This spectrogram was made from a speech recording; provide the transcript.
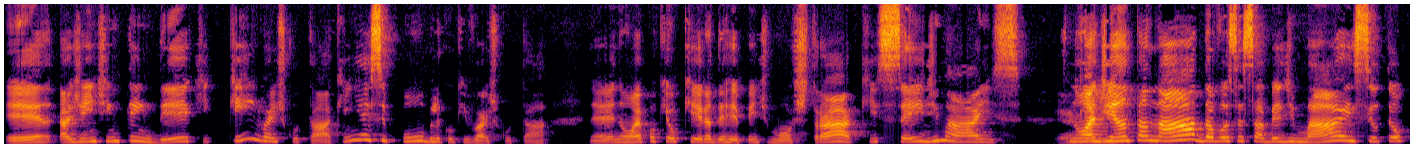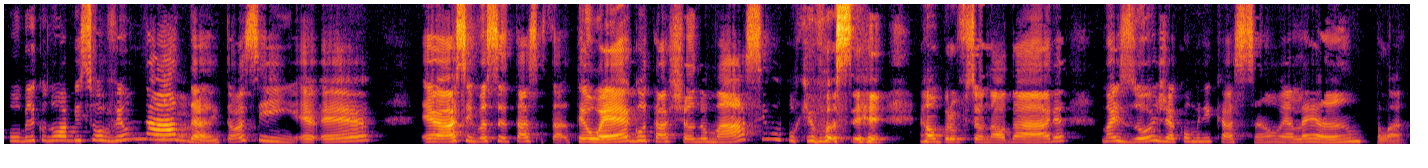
é a gente entender que quem vai escutar, quem é esse público que vai escutar. Né? Não é porque eu queira, de repente, mostrar que sei demais. É não aquele... adianta nada você saber demais se o teu público não absorveu nada. Então, assim, é, é, é assim, você tá, tá, teu ego tá achando o máximo porque você é um profissional da área, mas hoje a comunicação ela é ampla.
